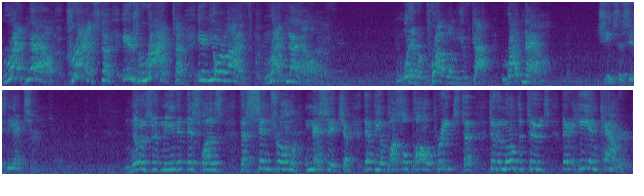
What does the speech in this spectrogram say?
right now, Christ is right in your life right now. And whatever problem you've got right now, Jesus is the answer. Notice with me that this was the central message that the Apostle Paul preached to, to the multitudes that he encountered.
